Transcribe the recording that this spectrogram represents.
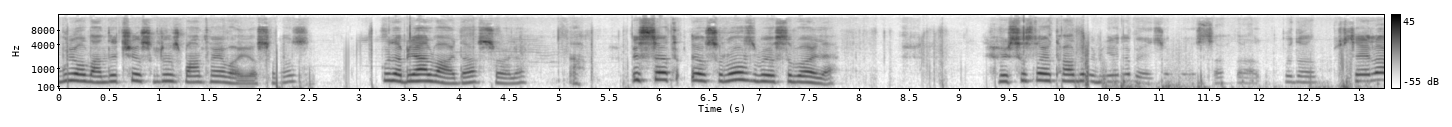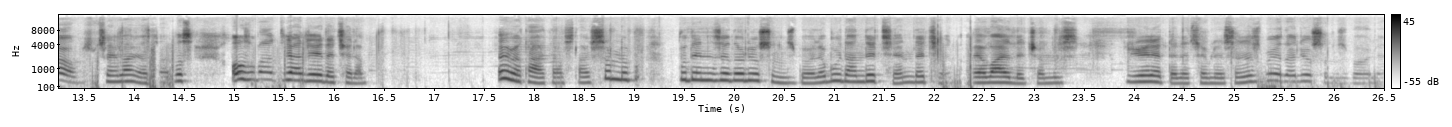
bu yoldan da çıkıyorsunuz bantaya varıyorsunuz. Burada bir yer vardı şöyle. Heh. Üstüne tıklıyorsunuz burası böyle. Hırsızlara tabi bir yere benziyor burası. Burada şeyler olmuş şeyler yazarız. O zaman diğerleri de açalım. Evet arkadaşlar şimdi bu, bu denize dalıyorsunuz böyle. Buradan deçin deçin. Ayavar deçiyorsunuz. Yönet de geçebilirsiniz. Buraya dalıyorsunuz böyle.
